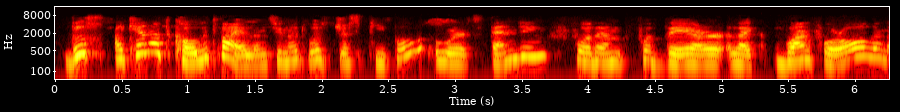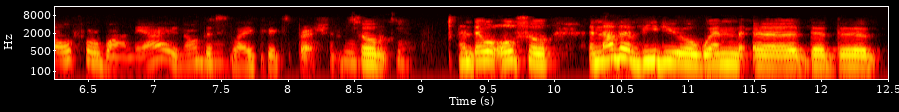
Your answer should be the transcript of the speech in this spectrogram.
this i cannot call it violence. You know it was just people who were standing for them for their like one for all and all for one. Yeah you know this like expression. So and there were also another video when uh, the the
